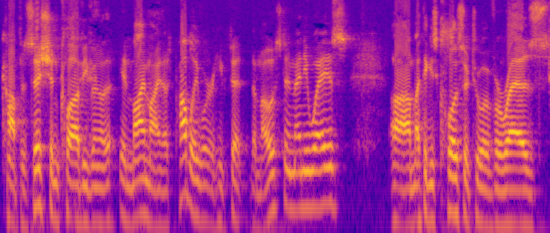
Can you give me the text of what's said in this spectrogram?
composition club, even though, in my mind, that's probably where he fit the most in many ways. Um, I think he's closer to a Varese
